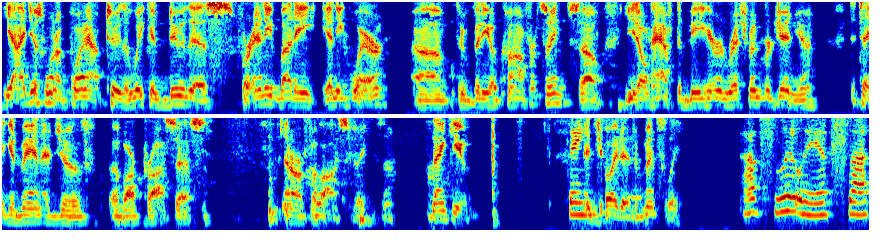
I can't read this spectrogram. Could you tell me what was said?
Yeah, I just want to point out too that we can do this for anybody anywhere um, through video conferencing. So you don't have to be here in Richmond, Virginia, to take advantage of of our process and our philosophy. So thank you. Thank you. Enjoyed you. it immensely. Absolutely. It's uh,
